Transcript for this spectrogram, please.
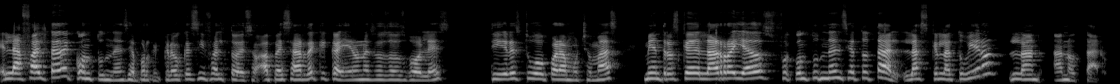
la falta de contundencia, porque creo que sí faltó eso. A pesar de que cayeron esos dos goles, Tigres tuvo para mucho más. Mientras que las Rayados fue contundencia total. Las que la tuvieron, la anotaron.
